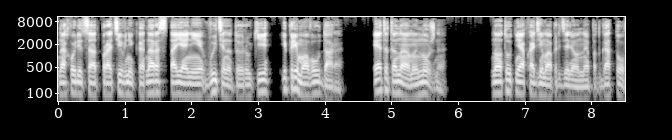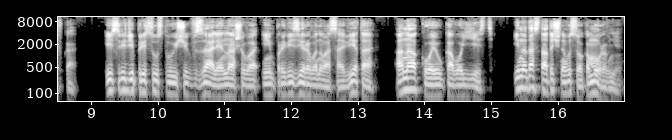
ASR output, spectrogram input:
находятся от противника на расстоянии вытянутой руки и прямого удара. Это-то нам и нужно. Но тут необходима определенная подготовка. И среди присутствующих в зале нашего импровизированного совета она кое у кого есть, и на достаточно высоком уровне.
